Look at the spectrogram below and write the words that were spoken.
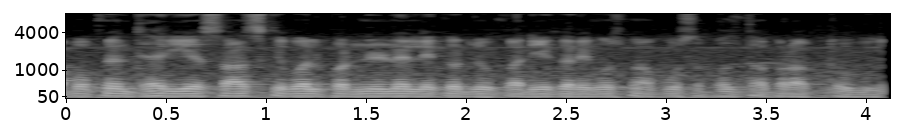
आप अपने धैर्य सास के बल पर निर्णय लेकर जो कार्य करेंगे उसमें आपको सफलता प्राप्त होगी।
